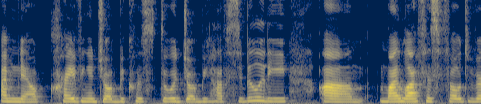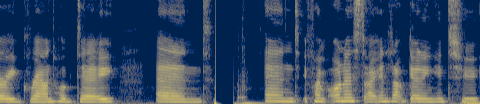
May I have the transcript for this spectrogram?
I'm now craving a job because through a job you have stability, um, my life has felt very Groundhog Day and and if I'm honest, I ended up getting into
